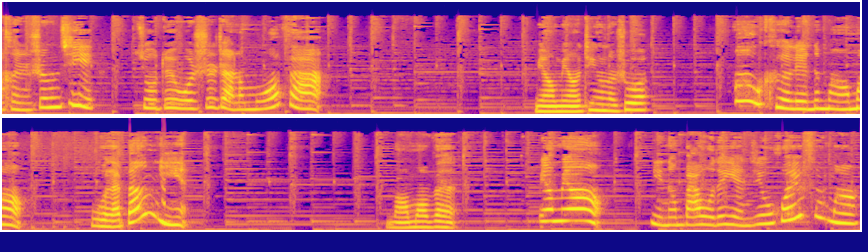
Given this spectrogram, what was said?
很生气，就对我施展了魔法。喵喵听了说：“哦，可怜的毛毛，我来帮你。”毛毛问：“喵喵，你能把我的眼睛恢复吗？”“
